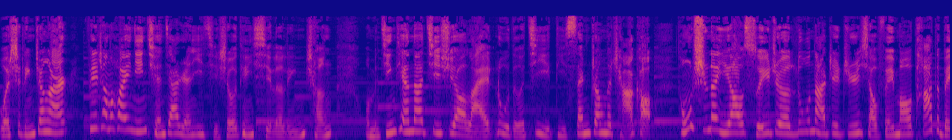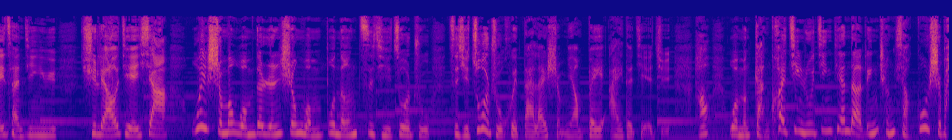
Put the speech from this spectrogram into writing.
我是林真儿，非常的欢迎您全家人一起收听《喜乐灵城》。我们今天呢，继续要来《路德记》第三章的查考，同时呢，也要随着露娜这只小肥猫它的悲惨境遇，去了解一下为什么我们的人生我们不能自己做主，自己做主会带来什么样悲哀的结局。好，我们赶快进入今天的凌晨小故事吧。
